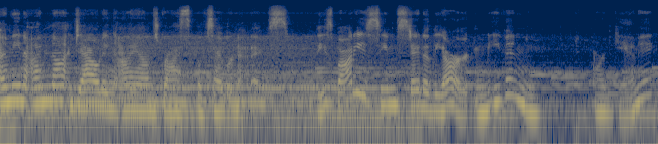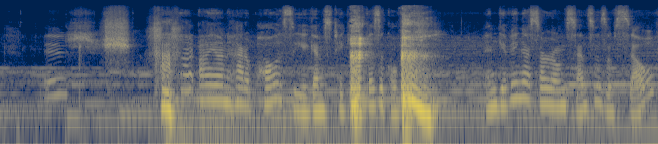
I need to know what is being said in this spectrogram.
I mean, I'm not doubting Aion's grasp of cybernetics. These bodies seem state of the art and even organic ish. I thought Aion had a policy against taking physical form. And giving us our own senses of self?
